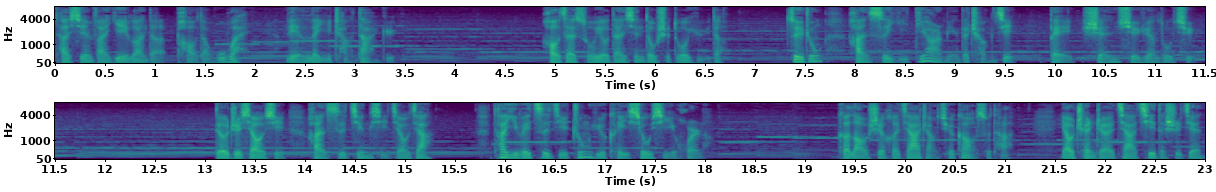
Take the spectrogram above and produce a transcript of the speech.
他心烦意乱地跑到屋外，淋了一场大雨。好在所有担心都是多余的，最终汉斯以第二名的成绩被神学院录取。得知消息，汉斯惊喜交加。他以为自己终于可以休息一会儿了，可老师和家长却告诉他，要趁着假期的时间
